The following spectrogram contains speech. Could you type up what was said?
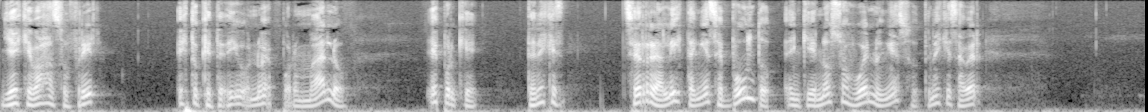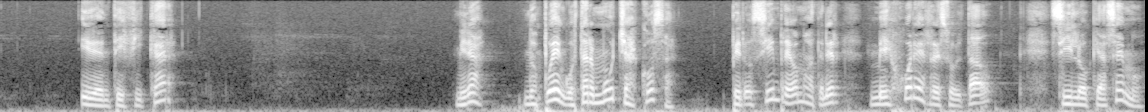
Y es que vas a sufrir. Esto que te digo no es por malo, es porque tenés que ser realista en ese punto, en que no sos bueno en eso. Tenés que saber identificar. Mirá, nos pueden gustar muchas cosas, pero siempre vamos a tener mejores resultados si lo que hacemos,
